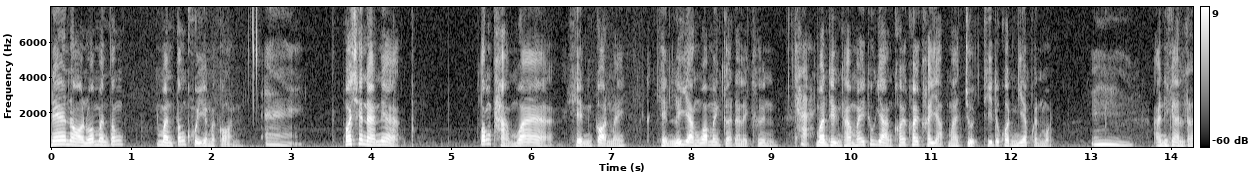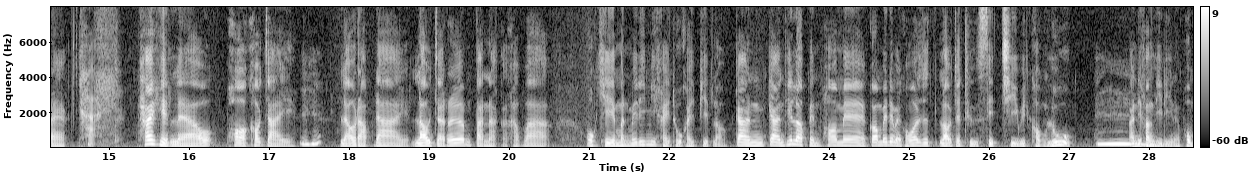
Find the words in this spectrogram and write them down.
แน่นอนว่ามันต้องมันต้องคุยกันมาก่อนอ่าเพราะฉะนั้นเนี่ย ต้องถามว่าเห็นก่อนไหม เห็นหรือยังว่ามันเกิดอะไรขึ้นค่ะมันถึงทำให้ทุกอย่างค่อย ๆ ขยับมาจุดที่ทุกคนเงียบกันหมดอืมอันนี้คืออันแรกค่ะถ้าเห็นแล้วพอเข้าใจอือฮึแล้วรับได้ เราจะเริ่มตระหนักอะครับว่า โอเค มันไม่ได้มีใครถูกใครผิดหรอกการการที่เราเป็นพ่อแม่ก็ไม่ได้หมายความว่าจะเราจะถือสิทธิ์ชีวิตของลูกอืมอันนี้ฟังดีๆนะผม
